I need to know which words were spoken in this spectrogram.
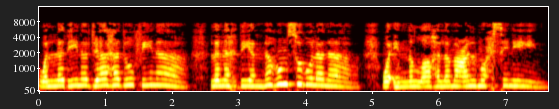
والذين جاهدوا فينا لنهدينهم سبلنا وإن الله لمع المحسنين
